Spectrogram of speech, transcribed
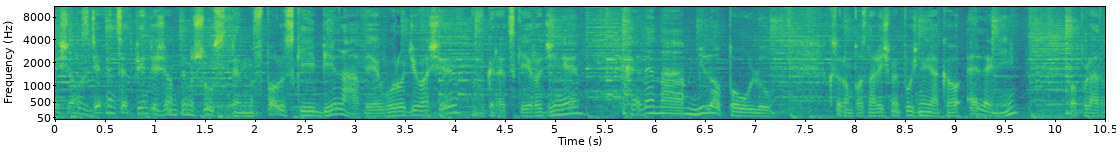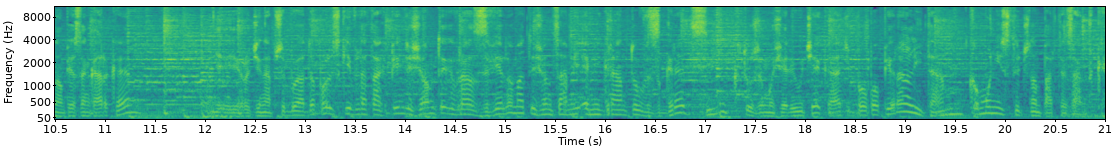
W 1956 w polskiej Bielawie urodziła się w greckiej rodzinie Helena Milopoulou, którą poznaliśmy później jako Eleni, popularną piosenkarkę. Jej rodzina przybyła do Polski w latach 50. wraz z wieloma tysiącami emigrantów z Grecji, którzy musieli uciekać, bo popierali tam komunistyczną partyzantkę.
